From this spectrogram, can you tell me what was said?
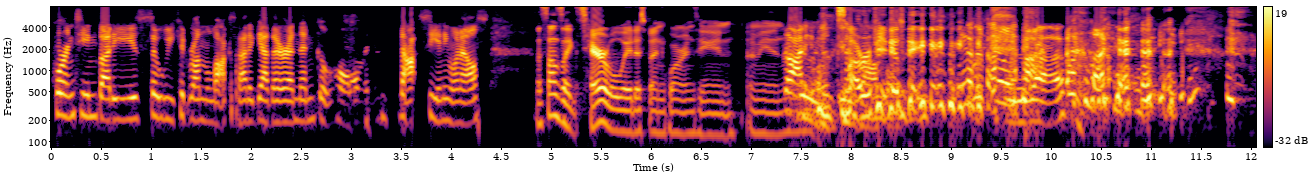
quarantine buddies. So we could run the Lochsa together and then go home and not see anyone else. That sounds like a terrible way to spend quarantine. I mean, God, it was saw repeatedly. It was really fun.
